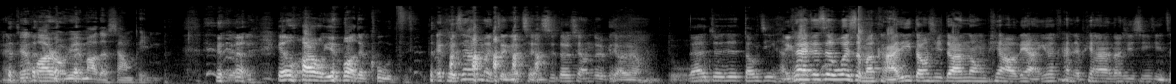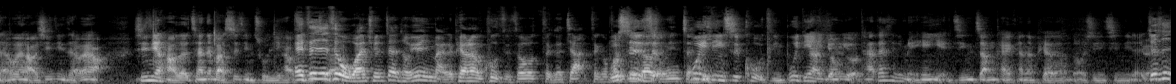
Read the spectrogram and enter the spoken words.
看跟花容月貌的商品，对 跟花容月貌的裤子，哎、可是他们整个城市都相对漂亮很多。然后就是东京很。你看，这是为什么卡莉东西都要弄漂亮，因为看着漂亮的东西，心情才会好，心情才会好，心情好了才能把事情处理好。哎、这件事我完全赞同，因为你买了漂亮的裤子之后，整个家整个不是要重新整理。不一定是裤子，你不一定要拥有它，但是你每天眼睛张开看到漂亮的东西，心情就是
